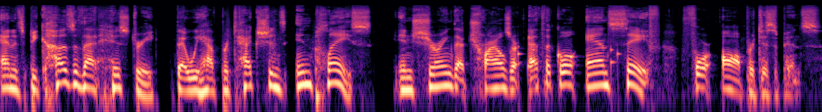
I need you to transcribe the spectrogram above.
And it's because of that history that we have protections in place, ensuring that trials are ethical and safe for all participants.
